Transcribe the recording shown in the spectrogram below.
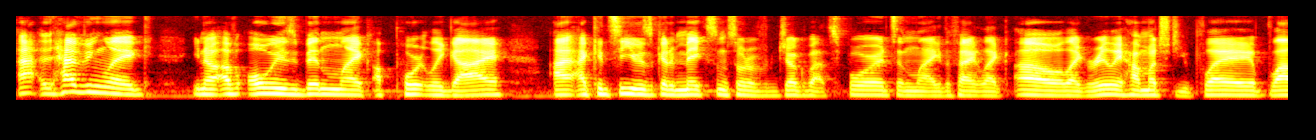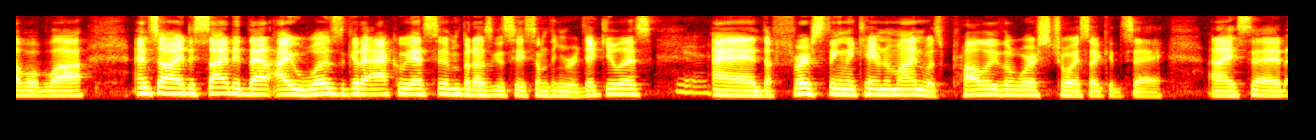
having like you know, I've always been like a portly guy. I, I could see he was gonna make some sort of joke about sports and like the fact like, oh, like really, how much do you play? Blah blah blah. And so I decided that I was gonna acquiesce him, but I was gonna say something ridiculous. Yeah. And the first thing that came to mind was probably the worst choice I could say. And I said,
